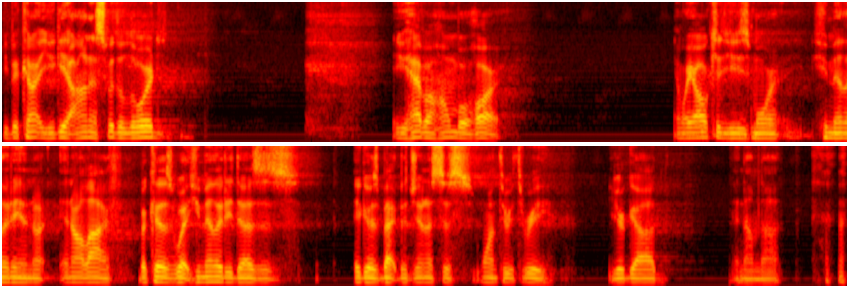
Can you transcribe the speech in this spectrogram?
You become you get honest with the Lord. You have a humble heart. And we all could use more humility in our, in our life because what humility does is it goes back to Genesis 1 through 3. You're God, and I'm not.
